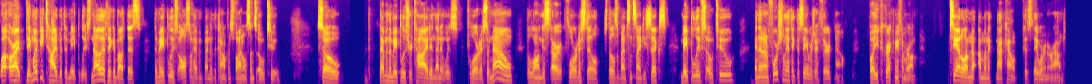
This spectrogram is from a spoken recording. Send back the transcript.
Well, all right, they might be tied with the Maple Leafs. Now that I think about this, the Maple Leafs also haven't been to the conference final since 02. So them and the Maple Leafs are tied, and then it was Florida. So now the longest are Florida still, still hasn't been since 96. Maple Leafs 02. And then unfortunately, I think the Sabres are third now. But you could correct me if I'm wrong. Seattle, I'm not I'm gonna not count because they weren't around.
